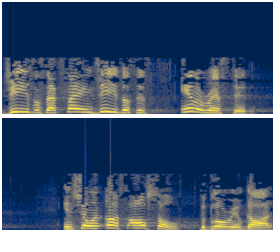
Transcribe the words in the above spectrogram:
Jesus, that same Jesus is interested in showing us also the glory of God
